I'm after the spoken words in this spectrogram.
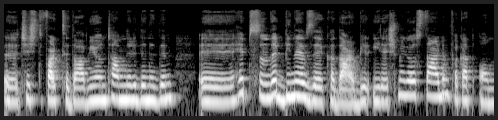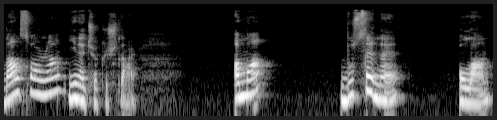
e, çeşitli farklı tedavi yöntemleri denedim. E, hepsinde bir nevzeye kadar bir iyileşme gösterdim fakat ondan sonra yine çöküşler. Ama bu sene olan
